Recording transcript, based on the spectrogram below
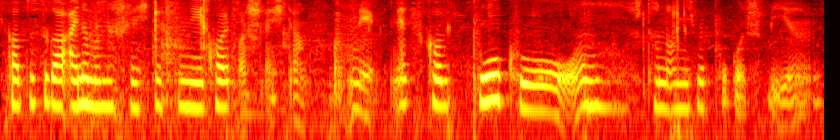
Ich glaube, das ist sogar einer meiner schlechtesten. Nee, Colt war schlechter. Nee, jetzt kommt Poco. Ich kann auch nicht mit Poco spielen.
